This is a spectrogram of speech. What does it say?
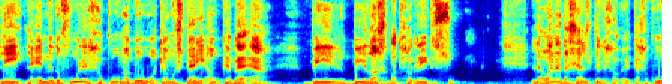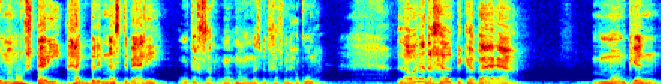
ليه؟ لأن دخول الحكومة جوه كمشتري أو كبائع بيلخبط حرية السوق. لو أنا دخلت. كحكومة مشتري هجبر الناس تبيع لي وتخسر. ما هو الناس بتخاف من الحكومة. لو أنا دخلت كبائع ممكن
